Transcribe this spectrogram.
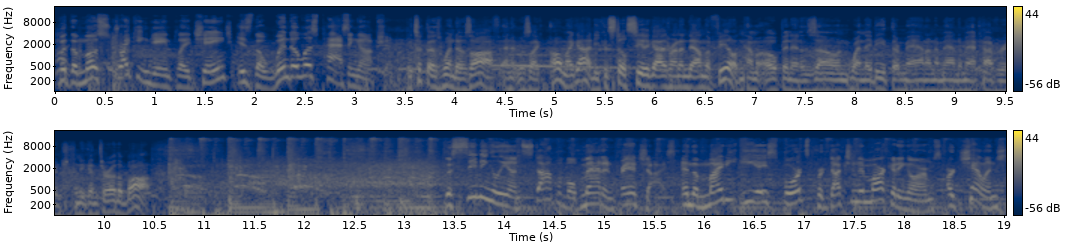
But the most striking gameplay change is the windowless passing option. We took those windows off, and it was like, oh my God, you can still see the guys running down the field and come open in a zone when they beat their man on a man-to-man coverage, and you can throw the ball. The seemingly unstoppable Madden franchise and the mighty EA Sports production and marketing arms are challenged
